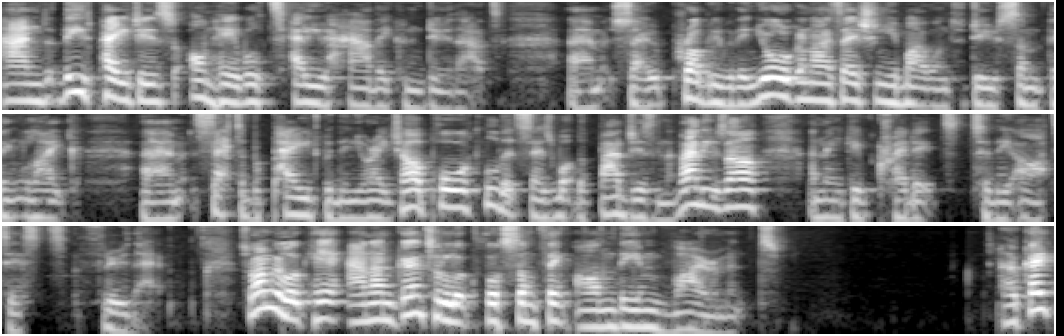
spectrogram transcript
And these pages on here will tell you how they can do that. Um, so probably within your organization, you might want to do something like um, set up a page within your HR portal that says what the badges and the values are, and then give credit to the artists through that. So I'm going to look here and I'm going to look for something on the environment. Okay,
